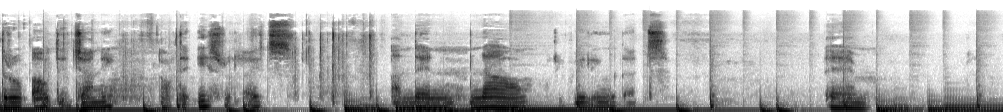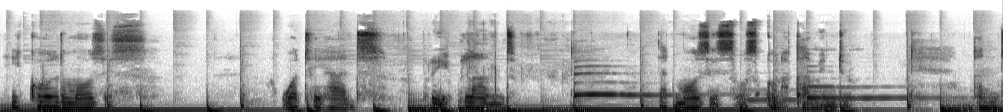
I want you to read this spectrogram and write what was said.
throughout the journey of the Israelites, and then now revealing that um, He called Moses what he had pre planned that Moses was gonna come and do. And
